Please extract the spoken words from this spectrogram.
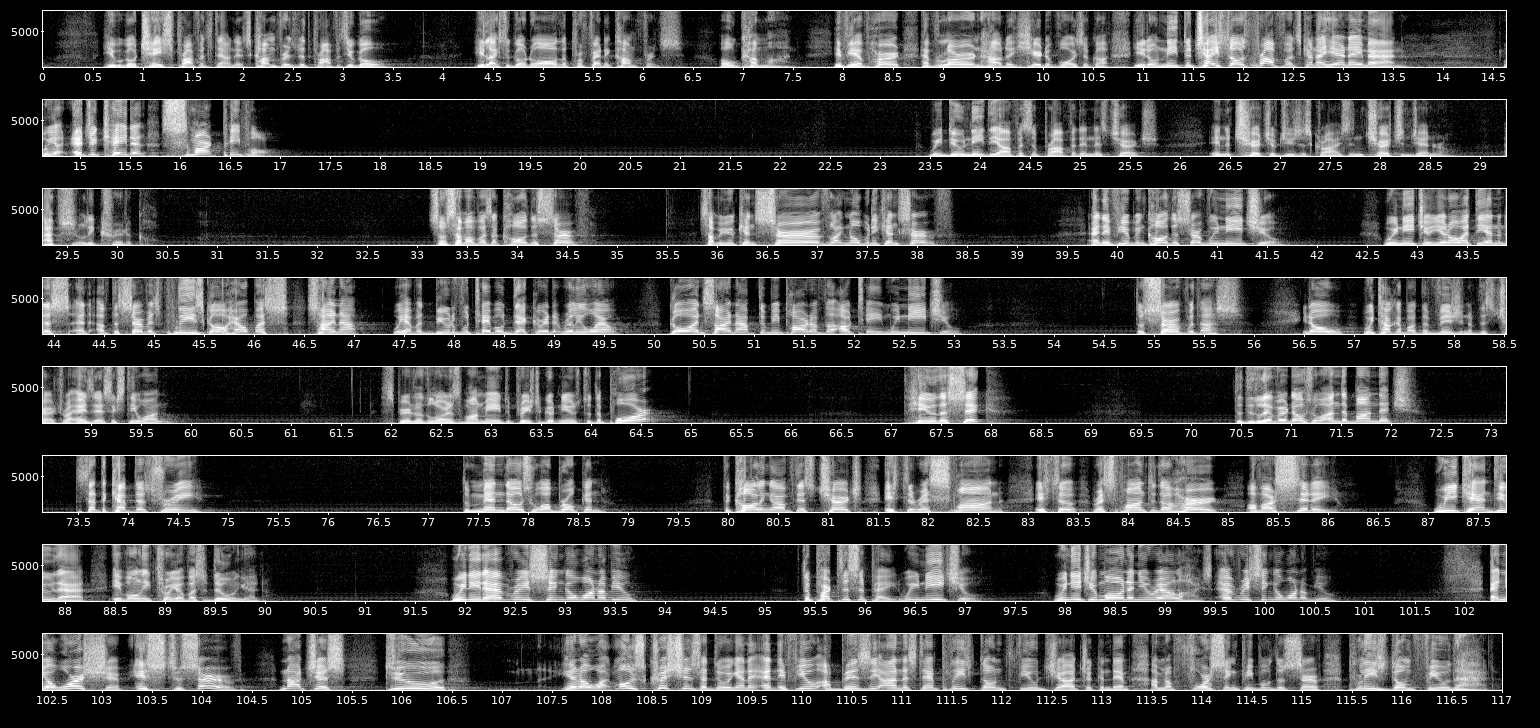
He would go chase prophets down there. It's conference with prophets. He'll go. He likes to go to all the prophetic conference. Oh, come on. If you have heard, have learned how to hear the voice of God, you don't need to chase those prophets. Can I hear an amen? amen. We are educated, smart people. We do need the office of prophet in this church, in the church of Jesus Christ, in church in general. Absolutely critical. So some of us are called to serve. Some of you can serve like nobody can serve. And if you've been called to serve, we need you. We need you. You know, at the end of, this, of the service, please go help us sign up. We have a beautiful table decorated really well. Go and sign up to be part of the, our team. We need you to serve with us. You know, we talk about the vision of this church, right? Isaiah 61. Spirit of the Lord is upon me to preach the good news to the poor, to heal the sick, to deliver those who are under bondage, to set the captives free, to mend those who are broken. The calling of this church is to respond, is to respond to the hurt of our city. We can't do that if only three of us are doing it. We need every single one of you to participate. We need you. We need you more than you realize. Every single one of you. And your worship is to serve, not just do you know what most Christians are doing, and, and if you are busy, I understand. Please don't feel judged or condemned. I'm not forcing people to serve. Please don't feel that.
